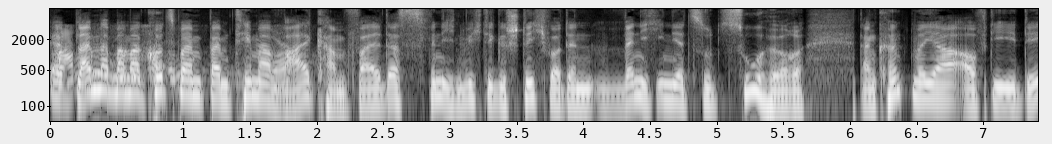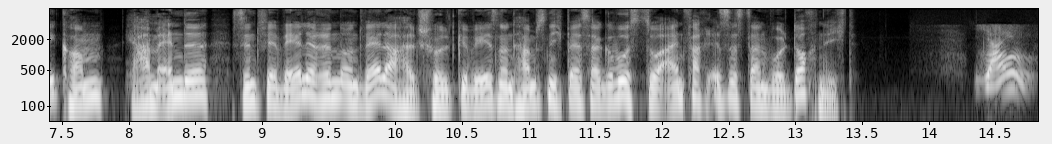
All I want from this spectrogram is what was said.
Äh, bleiben wir mal kurz beim, beim Thema ja? Wahlkampf, weil das finde ich ein wichtiges Stichwort, denn wenn ich Ihnen jetzt so zuhöre, dann könnten wir ja auf die Idee kommen, ja, am Ende sind wir Wählerinnen und Wähler halt schuld gewesen und haben es nicht besser gewusst. So einfach ist es dann wohl doch nicht. Jein.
